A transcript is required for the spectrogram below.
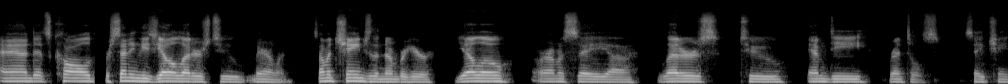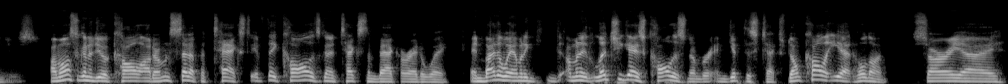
and it's called, we're sending these yellow letters to Maryland. So I'm going to change the number here yellow, or I'm going to say uh, letters to MD rentals save changes. I'm also going to do a call out. I'm going to set up a text. If they call, it's going to text them back right away. And by the way, I'm going to I'm going to let you guys call this number and get this text. Don't call it yet. Hold on. Sorry, I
